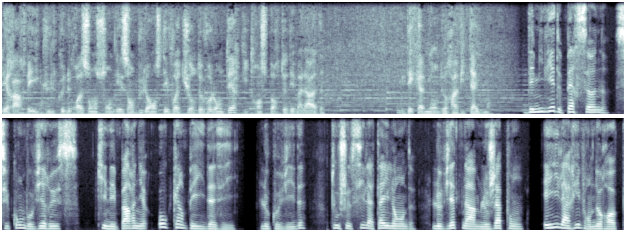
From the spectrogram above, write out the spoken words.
Les rares véhicules que nous croisons sont des ambulances, des voitures de volontaires qui transportent des malades ou des camions de ravitaillement. Des milliers de personnes succombent au virus qui n'épargne aucun pays d'Asie. Le Covid touche aussi la Thaïlande, le Vietnam, le Japon, et il arrive en Europe.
